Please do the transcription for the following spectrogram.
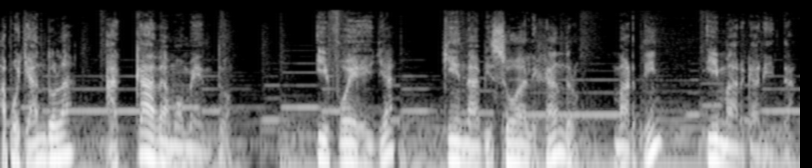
apoyándola a cada momento. Y fue ella quien avisó a Alejandro, Martín y Margarita.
